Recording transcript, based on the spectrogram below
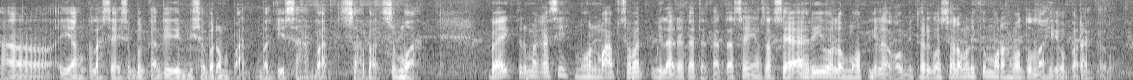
hal yang telah saya sebutkan tadi bisa bermanfaat bagi sahabat-sahabat semua. Baik, terima kasih. Mohon maaf sahabat bila ada kata-kata saya yang salah saya akhiri walau mau. Wassalamualaikum warahmatullahi wabarakatuh.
